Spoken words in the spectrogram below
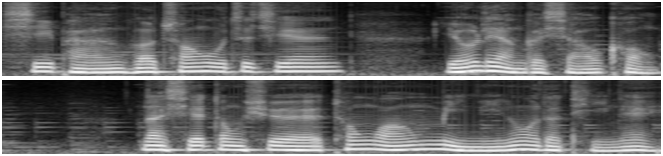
吸盘和窗户之间有两个小孔，那些洞穴通往米尼诺的体内，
